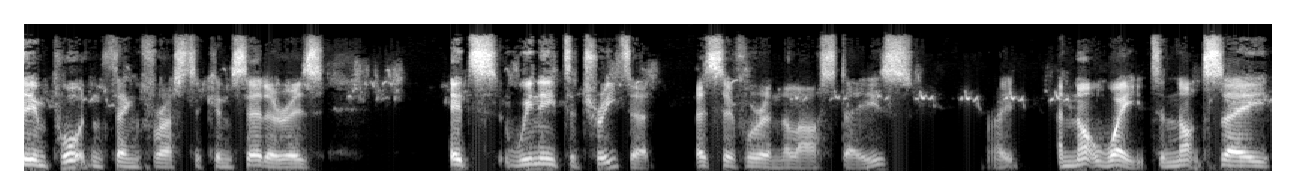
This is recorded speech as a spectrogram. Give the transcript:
The important thing for us to consider is it's we need to treat it as if we're in the last days, right? And not wait and not say,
